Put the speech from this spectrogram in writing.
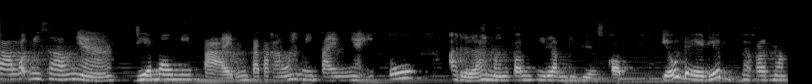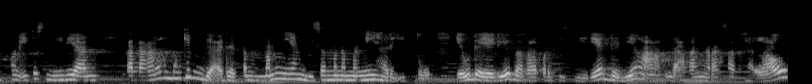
kalau misalnya dia mau me time, katakanlah me time-nya itu adalah nonton film di bioskop, ya udah ya dia bakal melakukan itu sendirian. Katakanlah mungkin nggak ada temen yang bisa menemani hari itu, ya udah ya dia bakal pergi sendirian dan dia nggak akan ngerasa galau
